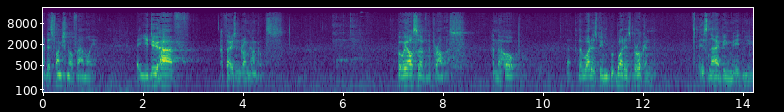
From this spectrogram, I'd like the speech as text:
a dysfunctional family. You do have a thousand drunk uncles. But we also have the promise and the hope that, what, has been, what is broken is now being made new.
